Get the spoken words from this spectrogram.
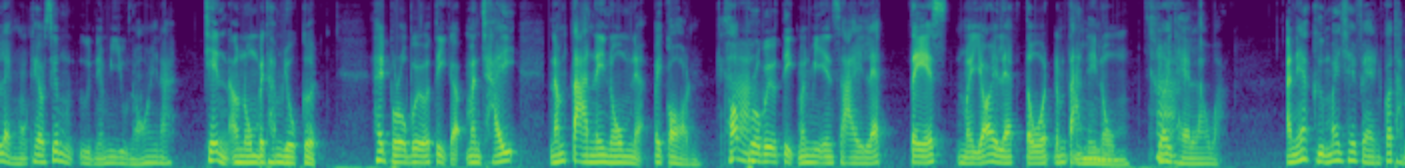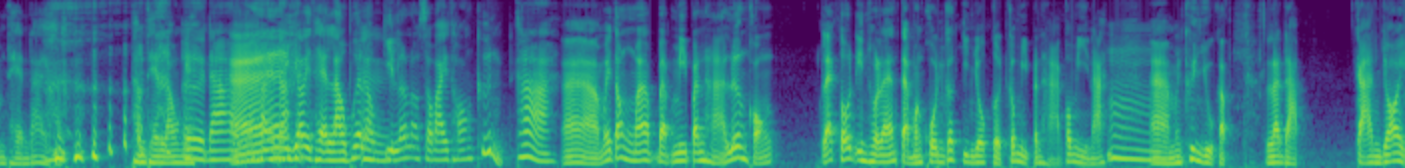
แหล่งของแคลเซียมอื่นๆเนี่ยมีอยู่น้อยนะ เช่นเอานมไปทำโยเกิร์ตให้โปรไบโอติกอะมันใช้น้ำตาลในนมเนี่ยไปก่อน เพราะค่ะโปรไบโอติกมันมีเอนไซม์แลคเตสมาย่อยแลคโตสน้ำตาลในนมค่ะย่อยแทนเราอะ อันเนี้ยคือไม่ใช่แฟนก็ทำแทนได้ครับ ทำแทนเราไงเออได้อ่าได้ได้ย่อยแทนเราเพื่อเราเออกินแล้วเราสบายท้องขึ้นค่ะอ่าไม่ต้องมาแบบมีปัญหาเรื่องของ lactose intolerance แต่บางคนก็กินโยเกิร์ตก็มีปัญหาก็มีนะอืมอ่ามันขึ้นอยู่กับระดับการย่อย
